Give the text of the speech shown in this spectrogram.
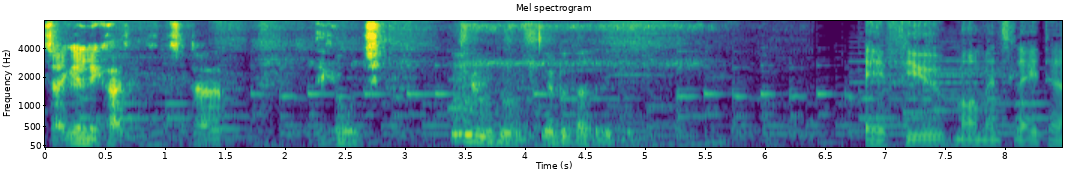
জায়গায় লেখা আছে সেটা দেখে বলছি। হুম হুম হুম একটু তাড়াতাড়ি। A few moments later.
